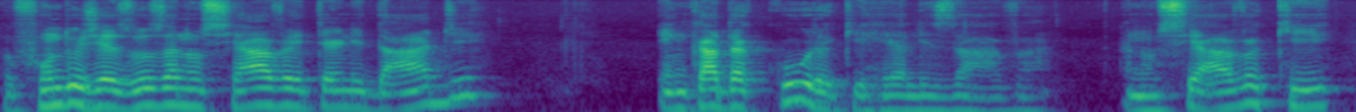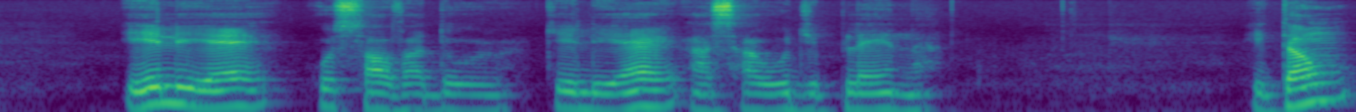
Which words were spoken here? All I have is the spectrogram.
No fundo, Jesus anunciava a eternidade em cada cura que realizava. Anunciava que ele é o Salvador, que ele é a saúde plena. Então,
